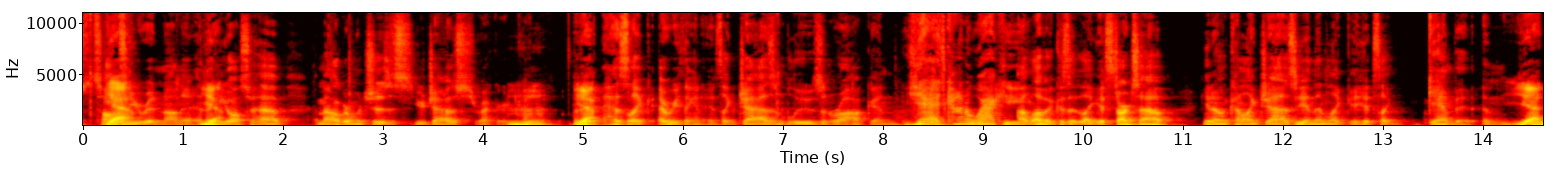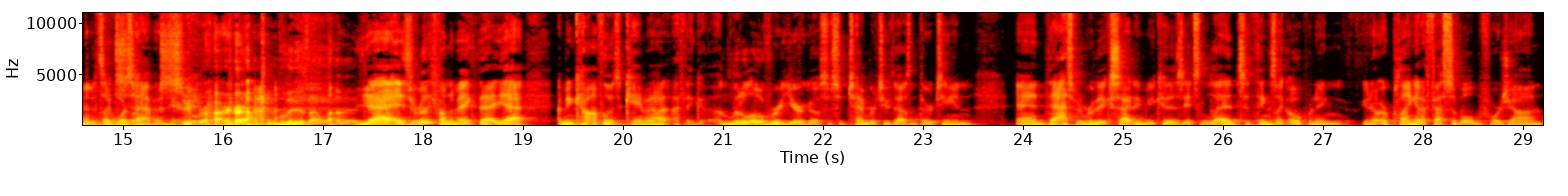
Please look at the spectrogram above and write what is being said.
songs Yeah. that you written on it, and Yeah. then you also have Amalgam, which is your jazz record. Mhm. kind of. But Yeah. it has like everything in it. It's like jazz and blues and rock, and Yeah, it's kind of wacky. I love it because it like it starts out, you know, kind of like jazzy, and then like it hits like gambit and yeah, and then it's like, what's like, happening here? Super hard rock and blues. I love it. Yeah, it's really fun to make that. Yeah. I mean, Confluence came out, I think, a little over a year ago, so September 2013. And that's been really exciting because it's led to things like opening, you know, or playing at a festival before John.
